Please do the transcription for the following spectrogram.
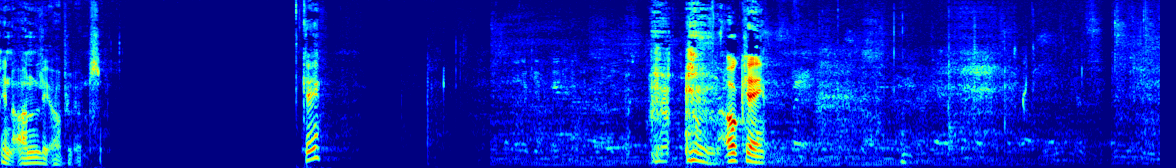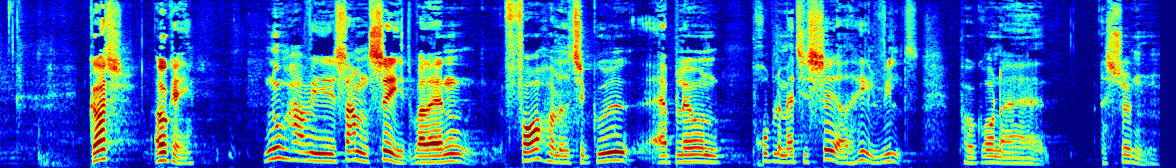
en åndelig oplevelse. Okay? Okay. Godt. Okay. Nu har vi sammen set, hvordan forholdet til Gud er blevet problematiseret helt vildt på grund af, af synden.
